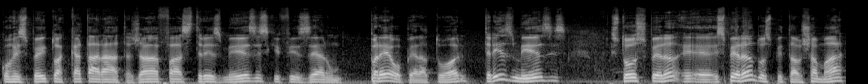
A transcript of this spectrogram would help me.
com respeito à catarata. Já faz três meses que fizeram pré-operatório, três meses Estou esperando, é, esperando o hospital chamar,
